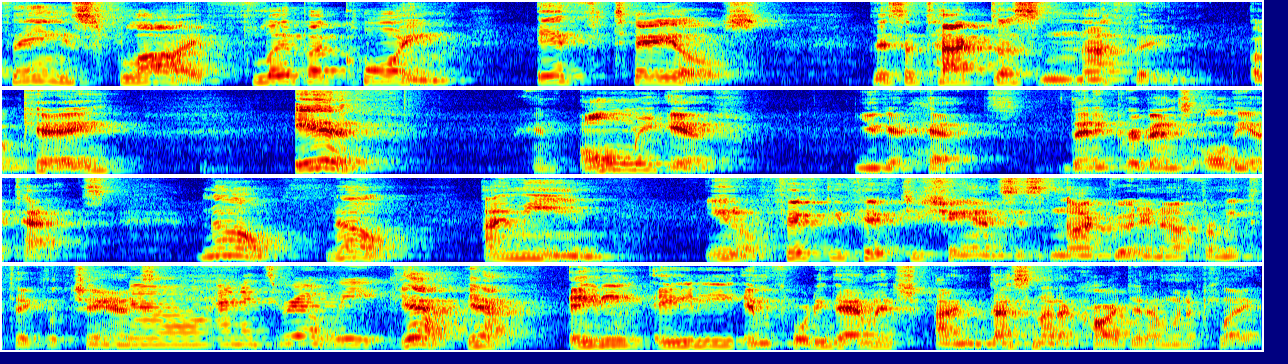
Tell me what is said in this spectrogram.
thing is fly. Flip a coin. If tails. This attack does nothing. Okay? If, and only if, you get heads, then it prevents all the attacks. No, no. I mean, you know, 50 50 chance is not good enough for me to take the chance. No, and it's real weak. Yeah, yeah. 80, 80, and 40 damage. I'm, that's not a card that I'm going to play.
